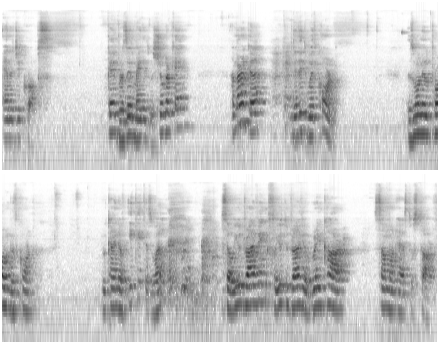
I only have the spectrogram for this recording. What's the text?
energy crops. Okay, Brazil made it with sugarcane. America did it with corn. There's one little problem with corn. We kind of eat it as well. So you driving, for you to drive your green car, someone has to starve.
